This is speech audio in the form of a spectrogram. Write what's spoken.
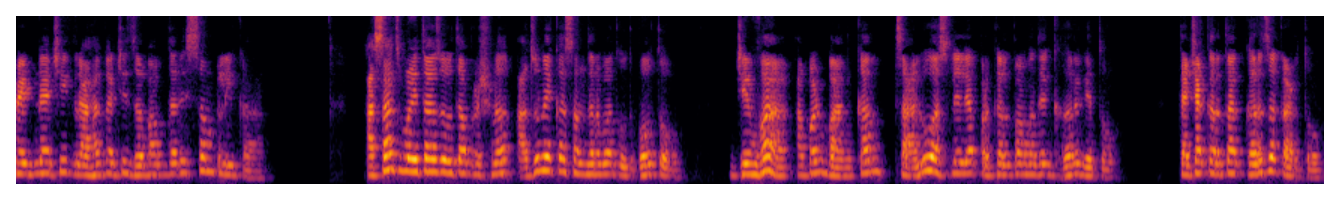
फेडण्याची ग्राहकाची जबाबदारी संपली का? असाच मिळता जुळता प्रश्न अजून एका संदर्भात उद्भवतो. जेव्हा आपण बांधकाम चालू असलेल्या प्रकल्पामध्ये घर घेतो त्याच्याकरता कर्ज काढतो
